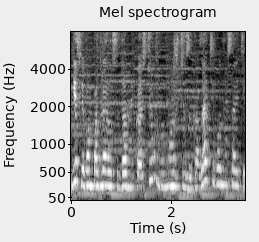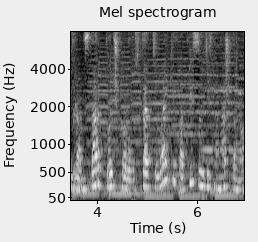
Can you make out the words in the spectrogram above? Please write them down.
Если вам понравился данный костюм, вы можете заказать его на сайте grandstar.ru. Ставьте лайки, подписывайтесь на наш канал.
